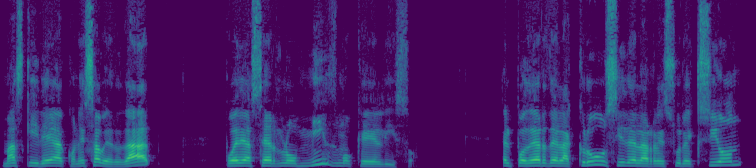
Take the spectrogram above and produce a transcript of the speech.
más que idea, con esa verdad, puede hacer lo mismo que él hizo. El poder de la cruz y de la resurrección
